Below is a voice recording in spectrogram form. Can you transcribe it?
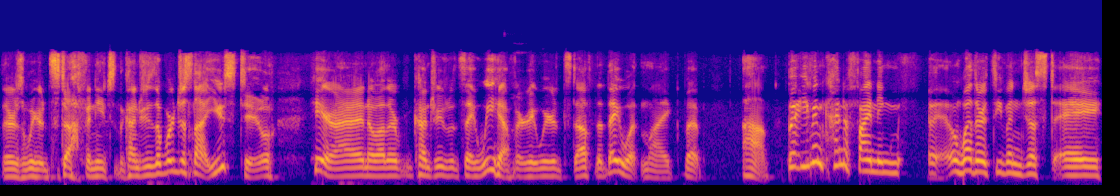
there's weird stuff in each of the countries that we're just not used to. Here, I know other countries would say we have very weird stuff that they wouldn't like, but um, but even kind of finding uh, whether it's even just a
